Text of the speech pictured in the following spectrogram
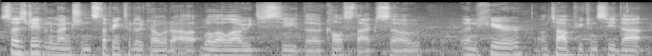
So as Javen mentioned, stepping through the code uh, will allow you to see the call stack. So in here on top, you can see that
